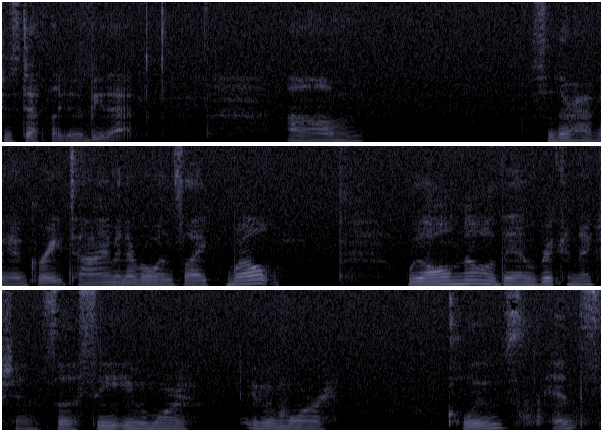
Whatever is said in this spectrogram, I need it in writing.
she's definitely gonna be that. Um so they're having a great time and everyone's like, Well, we all know they have a great connection. So see even more even more clues, hints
